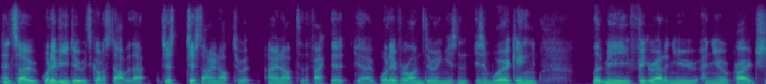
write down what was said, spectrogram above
and so whatever you do, it's got to start with that. Just just own up to it. Own up to the fact that you know whatever I'm doing isn't isn't working. Let me figure out a new a new approach.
